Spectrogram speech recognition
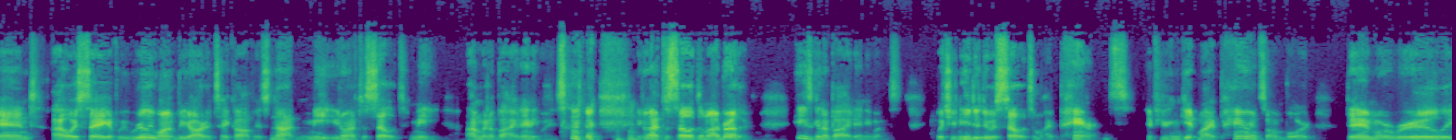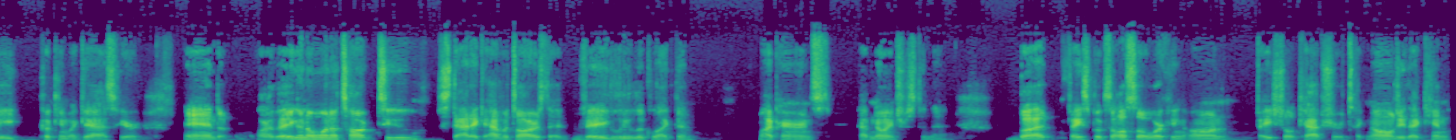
And I always say, if we really want VR to take off, it's not me. You don't have to sell it to me. I'm going to buy it anyways. you don't have to sell it to my brother. He's going to buy it anyways. What you need to do is sell it to my parents. If you can get my parents on board, then we're really cooking with gas here. And are they going to want to talk to static avatars that vaguely look like them? My parents have no interest in that. But Facebook's also working on facial capture technology that can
